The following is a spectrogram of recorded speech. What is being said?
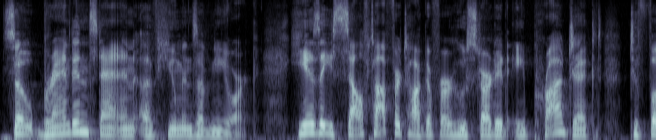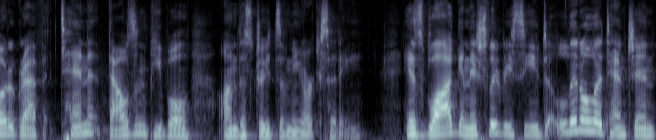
So, Brandon Stanton of Humans of New York. He is a self taught photographer who started a project to photograph 10,000 people on the streets of New York City. His blog initially received little attention,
